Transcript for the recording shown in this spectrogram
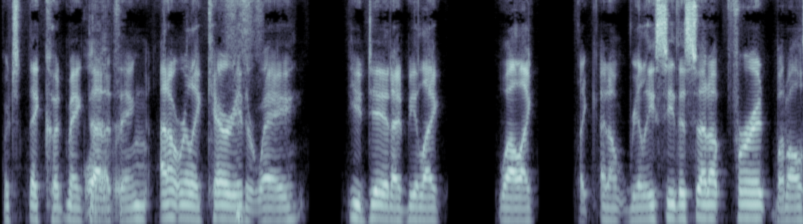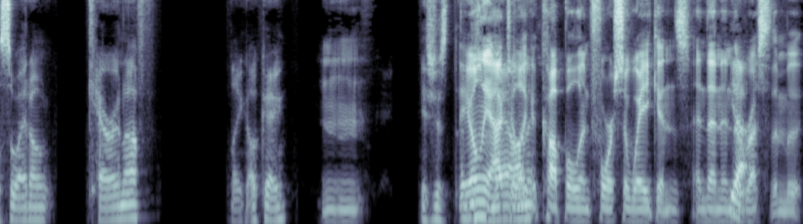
which they could make that a thing. I don't really care either way. If you did, I'd be like, well, like, like I don't really see the setup for it, but also I don't care enough Like, okay, hmm it's just They I'm only meh acted on like it. a couple in Force Awakens, and then in Yeah. the rest of the movie,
